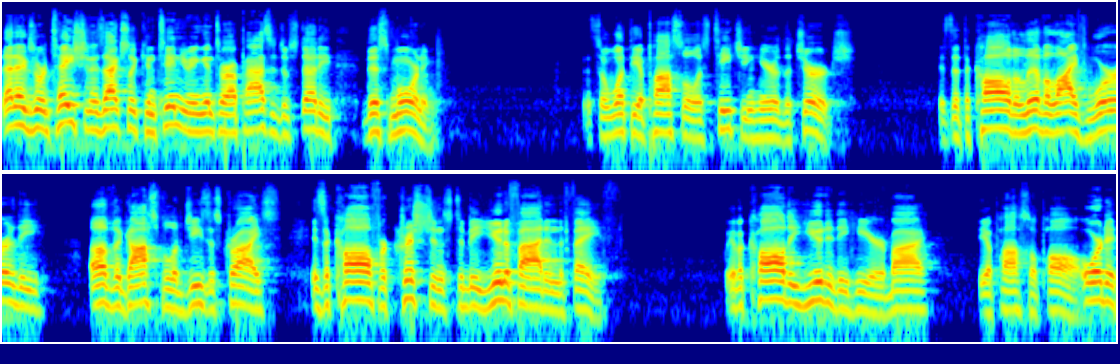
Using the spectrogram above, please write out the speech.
That exhortation is actually continuing into our passage of study this morning. And so, what the apostle is teaching here, the church, is that the call to live a life worthy of the gospel of Jesus Christ is a call for Christians to be unified in the faith. We have a call to unity here by the Apostle Paul. Or to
